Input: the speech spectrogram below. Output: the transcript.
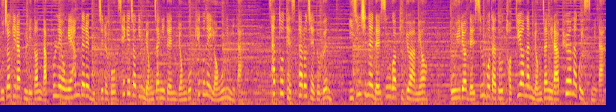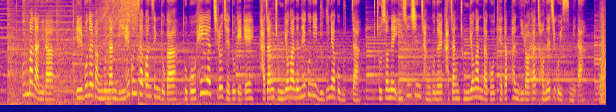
무적이라 불리던 나폴레옹의 함대를 무찌르고 세계적인 명장이 된 영국 해군의 영웅입니다. 사토 데스타로 제독은 이순신을 넬슨과 비교하며 오히려 넬슨보다도 더 뛰어난 명장이라 표현하고 있습니다. 뿐만 아니라 일본을 방문한 미 해군 사관 생도가 도고 헤이아치로 제독에게 가장 존경하는 해군이 누구냐고 묻자 조선의 이순신 장군을 가장 존경한다고 대답한 일화가 전해지고 있습니다.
